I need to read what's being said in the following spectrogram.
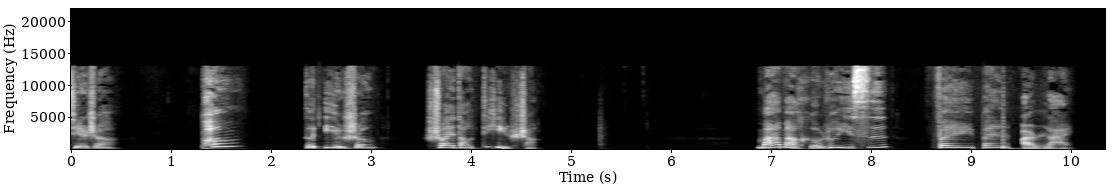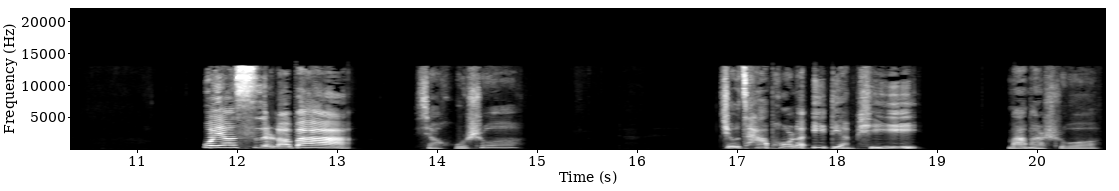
接着，砰的一声。摔到地上，妈妈和路易斯飞奔而来。我要死了吧？小胡说。就擦破了一点皮，妈妈说。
